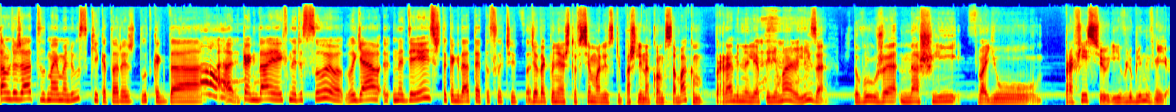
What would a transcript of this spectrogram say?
А, Там лежат мои моллюски, которые ждут, когда, а, когда я их нарисую. Я надеюсь, что когда-то это случится. Я так понимаю, что все моллюски пошли на корм собакам. Правильно ли я понимаю, Лиза, что вы уже нашли свою профессию и влюблены в нее?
